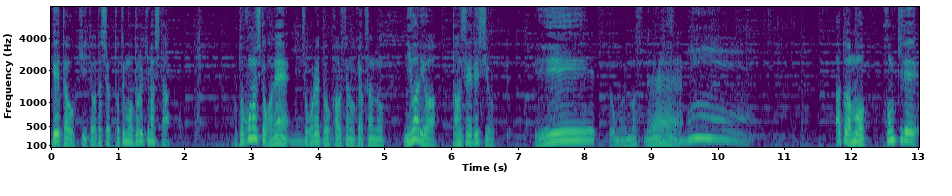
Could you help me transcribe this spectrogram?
データを聞いて私はとても驚きました。男の人がねええ。チョコレートを買う人のお客さんの2割は男性ですよえーと思いますね。ねあとはもう本気で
